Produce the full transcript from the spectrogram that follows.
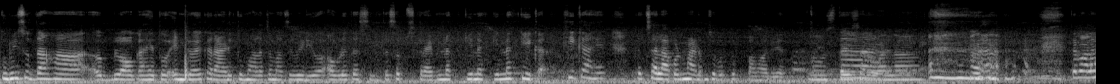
तुम्ही सुद्धा हा ब्लॉग आहे तो एन्जॉय करा आणि तुम्हाला जर माझा व्हिडिओ आवडत असेल तर सबस्क्राईब नक्की नक्की नक्की करा. ठीक आहे? तर चला आपण मॅडमसोबत गप्पा मारूया नमस्ते सर्वांना. तर मला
